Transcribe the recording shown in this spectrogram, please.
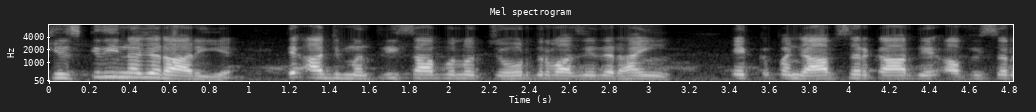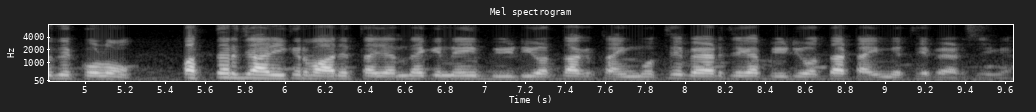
ਖਿਸਕਦੀ ਨਜ਼ਰ ਆ ਰਹੀ ਹੈ। ਤੇ ਅੱਜ ਮੰਤਰੀ ਸਾਹਿਬ ਵੱਲੋਂ ਚੋਰ ਦਰਵਾਜ਼ੇ ਦੇ ਰਾਹੀਂ ਇੱਕ ਪੰਜਾਬ ਸਰਕਾਰ ਦੇ ਆਫੀਸਰ ਦੇ ਕੋਲੋਂ ਪੱਤਰ ਜਾਰੀ ਕਰਵਾ ਦਿੱਤਾ ਜਾਂਦਾ ਕਿ ਨਹੀਂ ਵੀਡੀਓ ਅੱਧਾ ਟਾਈਮ ਉੱਥੇ ਬੈਠ ਜਾਏਗਾ ਵੀਡੀਓ ਅੱਧਾ ਟਾਈਮ ਇੱਥੇ ਬੈਠ ਜਾਏਗਾ।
